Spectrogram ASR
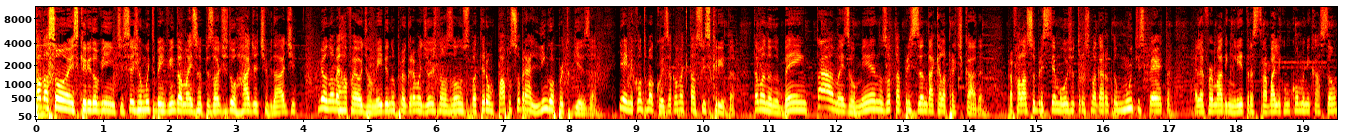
Saudações, querido ouvinte! Seja muito bem-vindo a mais um episódio do Radioatividade. Meu nome é Rafael de Almeida e no programa de hoje nós vamos bater um papo sobre a língua portuguesa. E aí, me conta uma coisa, como é que tá a sua escrita? Tá mandando bem? Tá mais ou menos? Ou tá precisando dar aquela praticada? Para falar sobre esse tema hoje eu trouxe uma garota muito esperta. Ela é formada em letras, trabalha com comunicação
